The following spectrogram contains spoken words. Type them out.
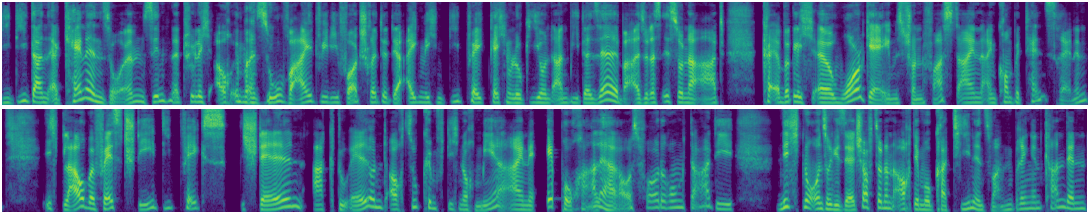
die die dann erkennen sollen, sind natürlich auch immer so weit wie die Fortschritte der eigentlichen Deepfake-Technologie und Anbieter selber. Also das ist so eine Art wirklich äh, Wargames schon fast, ein, ein Kompetenzrennen. Ich glaube, fest steht, Deepfakes stellen aktuell und auch zukünftig noch mehr eine epochale Herausforderung dar, die nicht nur unsere Gesellschaft, sondern auch Demokratien ins Wanken bringen kann. Denn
